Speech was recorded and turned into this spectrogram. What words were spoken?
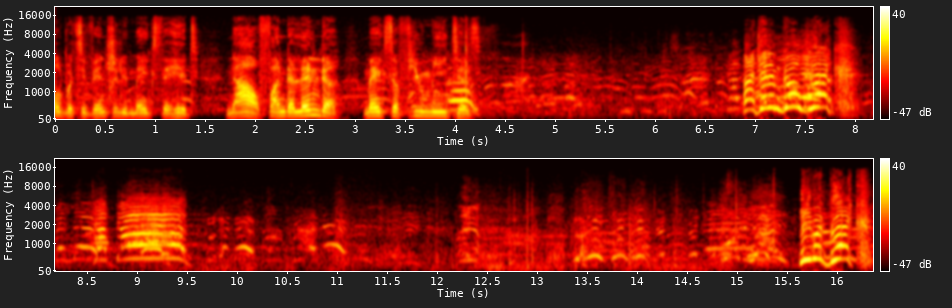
Alberts eventually makes the hit. Now Van der Linde makes a few meters. Ah, let him go, Black! Leave it, Black!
